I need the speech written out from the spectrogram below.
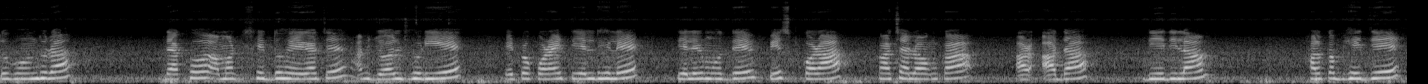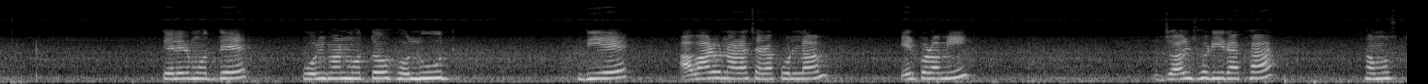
তো বন্ধুরা, দেখো আমার সেদ্ধ হয়ে গেছে। আমি জল ঝরিয়ে এরপর কড়াই তেল ঢেলে তেলের মধ্যে পেস্ট করা কাঁচা লঙ্কা আর আদা দিয়ে দিলাম। হালকা ভেজে তেলের মধ্যে পরিমাণ মতো হলুদ দিয়ে আবারও নাড়াচাড়া করলাম। এরপর আমি জল ঝরিয়ে রাখা সমস্ত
